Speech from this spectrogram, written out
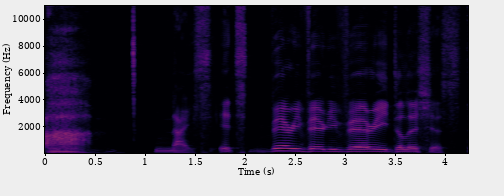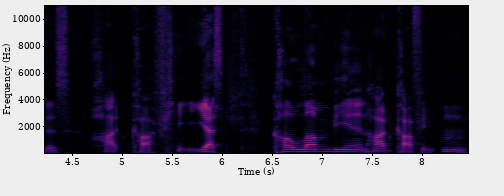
Ah, nice. It's very, very, very delicious, this hot coffee. yes, Colombian hot coffee. Mmm.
